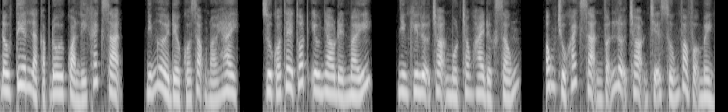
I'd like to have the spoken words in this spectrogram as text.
Đầu tiên là cặp đôi quản lý khách sạn, những người đều có giọng nói hay, dù có thể thốt yêu nhau đến mấy, nhưng khi lựa chọn một trong hai được sống, ông chủ khách sạn vẫn lựa chọn chĩa súng vào vợ mình.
